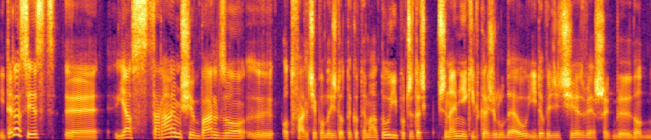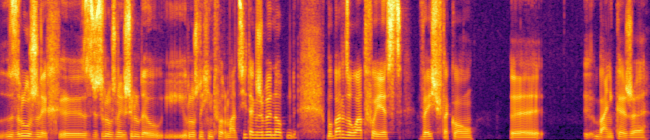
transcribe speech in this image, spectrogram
I teraz jest. e, Ja starałem się bardzo e, otwarcie podejść do tego tematu i poczytać przynajmniej kilka źródeł i dowiedzieć się, wiesz, jakby no, z, różnych, e, z różnych źródeł i różnych informacji, tak żeby, no, bo bardzo łatwo jest wejść w taką bańkę, że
